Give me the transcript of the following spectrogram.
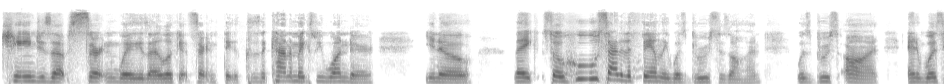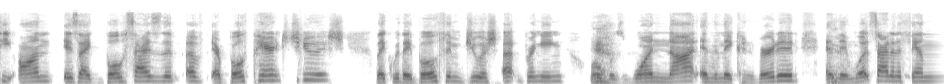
changes up certain ways I look at certain things because it kind of makes me wonder, you know, like so whose side of the family was Bruce's on? Was Bruce on, and was he on? Is like both sides of the of are both parents Jewish? Like were they both in Jewish upbringing, or Yeah. was one not, and then they converted? And Yeah. then what side of the family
